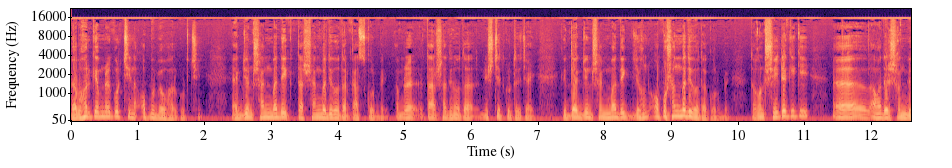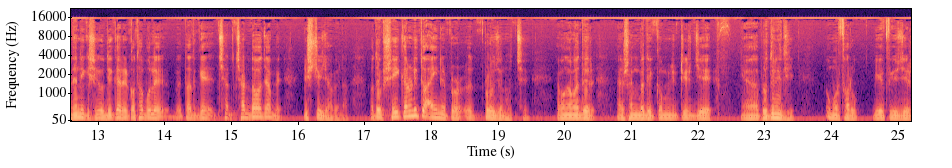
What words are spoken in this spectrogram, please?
ব্যবহারকে আমরা করছি না, অপব্যবহার করছি। একজন সাংবাদিক তার সাংবাদিকতার কাজ করবে। আমরা তার স্বাধীনতা নিশ্চিত করতে চাই। কিন্তু একজন সাংবাদিক যখন অপসাংবাদিকতা করবে, তখন সেইটাকে কি আমাদের সাংবিধানিক সেই অধিকারের কথা বলে তাদেরকে ছাড়- দেওয়া যাবে? নিশ্চয়ই যাবে না। অতএব সেই কারণেই তো আইনের প্র- প্রয়োজন হচ্ছে। এবং আমাদের সাংবাদিক কমিউনিটির যে প্রতিনিধি ওমর ফারুক, বিএফইউজের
